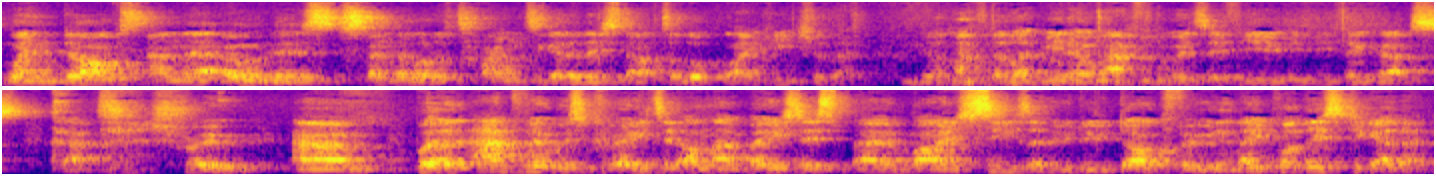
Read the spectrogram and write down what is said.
when dogs and their owners spend a lot of time together, they start to look like each other. You'll have to let me know afterwards if you, if you think that's, that's true. Um, but an advert was created on that basis um, by Cesar, who do dog food, and they put this together.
